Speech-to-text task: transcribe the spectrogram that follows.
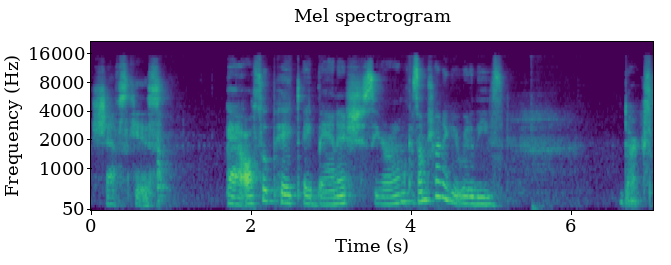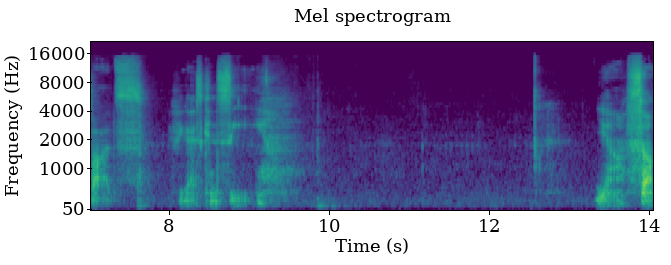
chef's kiss. Okay, I also picked a Banish serum because I'm trying to get rid of these dark spots, if you guys can see. Yeah so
